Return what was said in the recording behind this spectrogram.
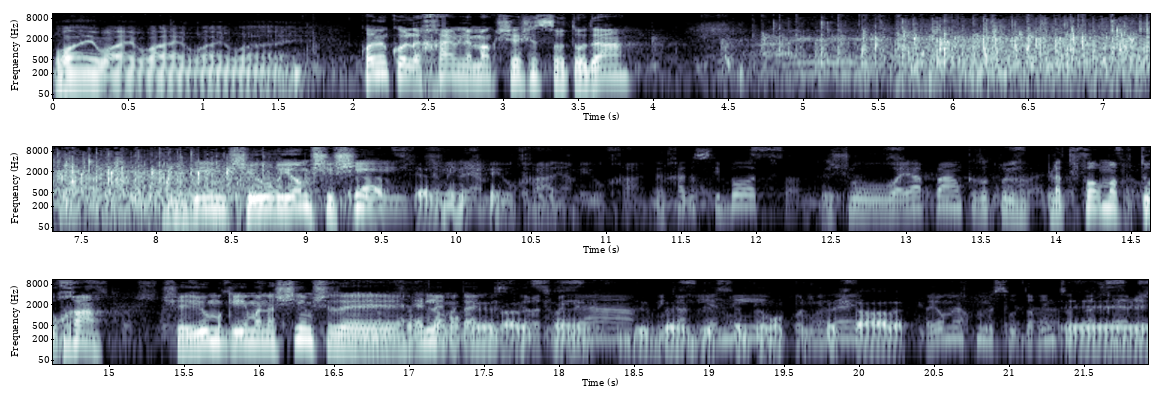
וואי, וואי, וואי, וואי, וואי. קודם כל לחיים למק 16 תודה. לומדים שיעור יום שישי, תמיד היה מיוחד. ואחת הסיבות זה שהוא היה פעם כזאת פלטפורמה פתוחה, שהיו מגיעים אנשים שאין להם עדיין מסגרת מלאה, מתעניינים, כל מיני. היום אנחנו מסודרים קצת אחרת,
